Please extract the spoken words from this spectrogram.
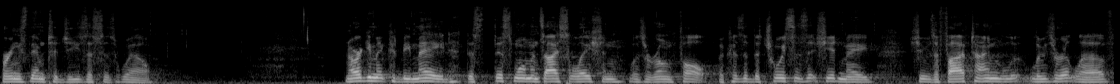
brings them to Jesus as well. An argument could be made this, this woman's isolation was her own fault. Because of the choices that she had made, she was a five time lo- loser at love.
